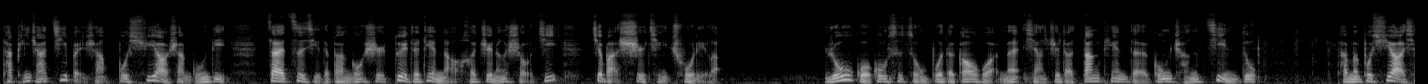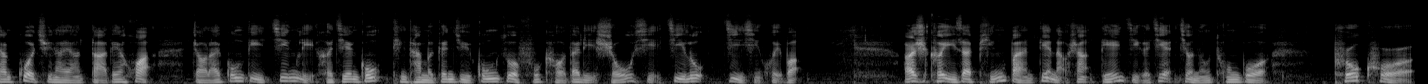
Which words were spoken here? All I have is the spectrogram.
他平常基本上不需要上工地，在自己的办公室对着电脑和智能手机就把事情处理了。如果公司总部的高管们想知道当天的工程进度，他们不需要像过去那样打电话。找来工地经理和监工，听他们根据工作服口袋里手写记录进行汇报，而是可以在平板电脑上点几个键，就能通过 Procore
